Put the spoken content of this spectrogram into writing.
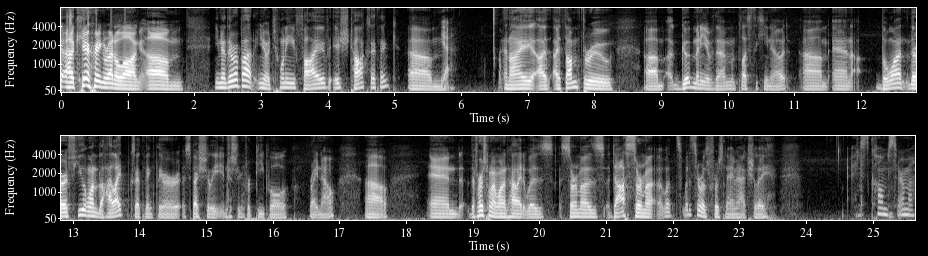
uh, carrying right along, um, you know, there were about you know 25 ish talks, I think. Um, yeah, and I, I I thumbed through um, a good many of them, plus the keynote. Um, and the one there are a few I wanted to highlight because I think they're especially interesting for people right now. Uh, and the first one I wanted to highlight was Surma's Das Surma. What's what is Surma's first name actually? I just call him Surma.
